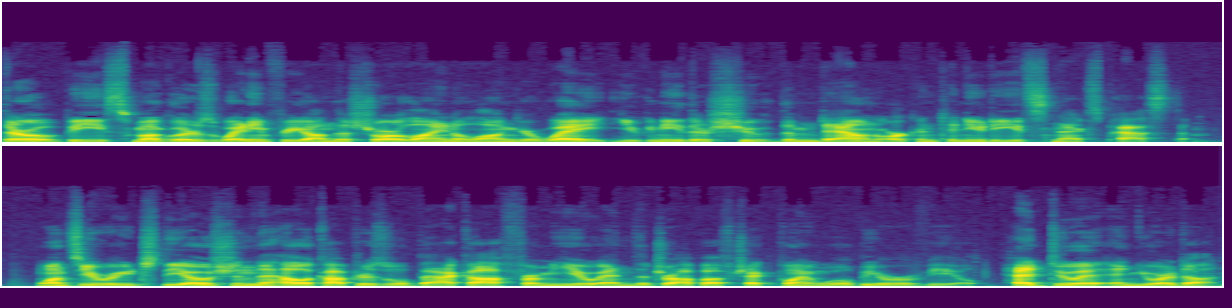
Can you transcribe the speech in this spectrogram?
There will be smugglers waiting for you on the shoreline along your way. You can either shoot them down or continue to eat snacks past them. Once you reach the ocean, the helicopters will back off from you and the drop-off checkpoint will be revealed. Head to it and you are done.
